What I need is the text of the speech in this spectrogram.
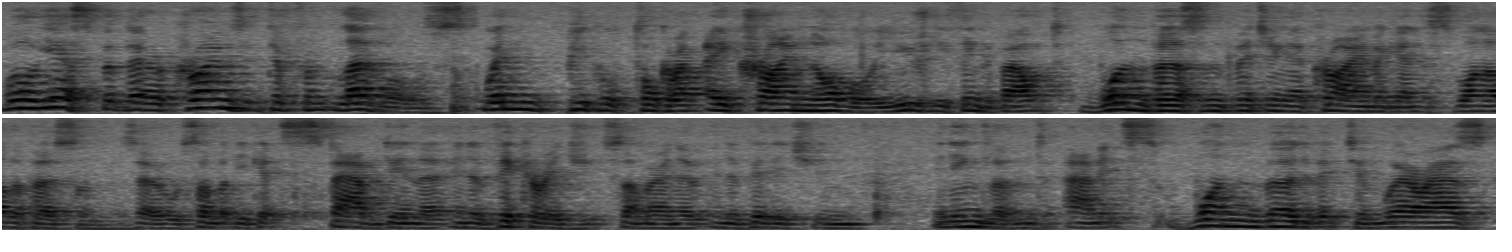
Well, yes, but there are crimes at different levels. When people talk about a crime novel, you usually think about one person committing a crime against one other person. So somebody gets stabbed in a, in a vicarage somewhere in a, in a village in, in England, and it's one murder victim. Whereas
